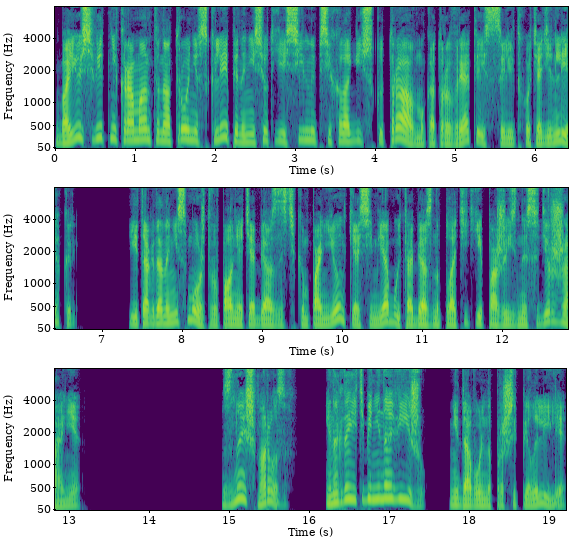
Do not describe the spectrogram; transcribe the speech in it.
Боюсь, вид некроманта на троне в склепе нанесет ей сильную психологическую травму, которую вряд ли исцелит хоть один лекарь. И тогда она не сможет выполнять обязанности компаньонки, а семья будет обязана платить ей пожизненное содержание. «Знаешь, Морозов, иногда я тебя ненавижу», — недовольно прошипела Лилия.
